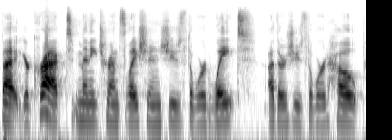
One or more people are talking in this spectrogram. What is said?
But you're correct. Many translations use the word wait, others use the word hope.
